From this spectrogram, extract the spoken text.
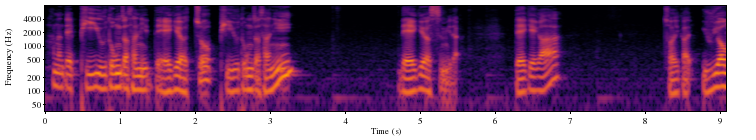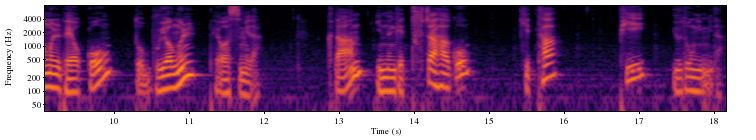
하는데 비유동 자산이 4개였죠. 비유동 자산이 4개였습니다. 4개가 저희가 유형을 배웠고 또 무형을 배웠습니다. 그 다음 있는 게 투자하고 기타 비유동입니다.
